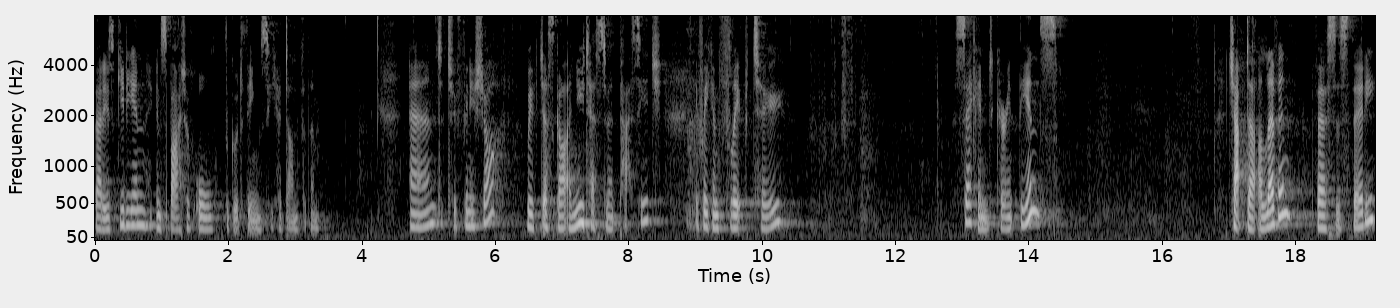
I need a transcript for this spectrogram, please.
that is, Gideon, in spite of all the good things he had done for them. And to finish off, we've just got a New Testament passage. If we can flip to 2 Corinthians chapter 11, verses 30.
